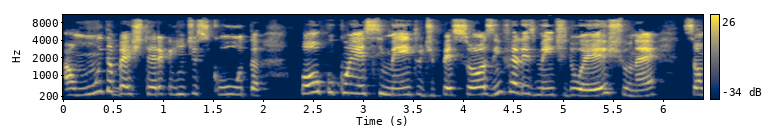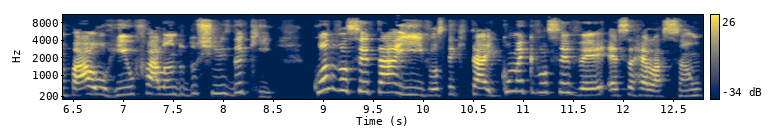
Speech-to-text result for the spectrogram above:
há muita besteira que a gente escuta, pouco conhecimento de pessoas, infelizmente, do eixo, né? São Paulo, Rio, falando dos times daqui. Quando você está aí, você que está aí, como é que você vê essa relação?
